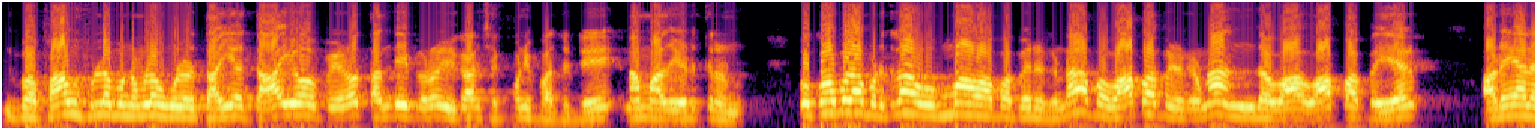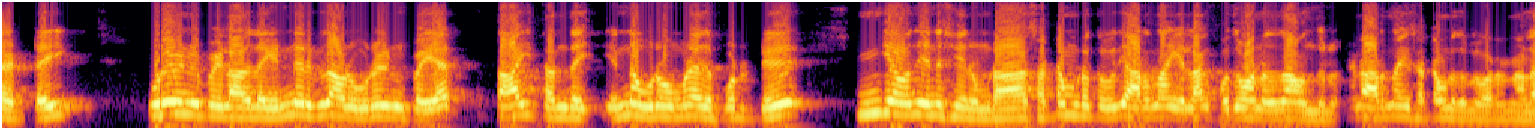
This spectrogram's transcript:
இப்போ ஃபார்ம் ஃபுல்லப் பண்ணோம்ல உங்களோட தாயோ தாயோ பேரோ தந்தை பேரோ இருக்கான்னு செக் பண்ணி பார்த்துட்டு நம்ம அதை எடுத்துடணும். இப்போ கோபாலாப்பட்டத்தில் உமா வாப்பா பேர் இருக்குன்னா அப்போ வாப்பா பேர் இருக்கணும்னா அந்த வா வாப்பா பெயர் அடையாள அட்டை உறவினர் பெயர் அதுல என்ன இருக்குதோ அவர் உறவினர் பெயர் தாய் தந்தை என்ன உறவுமுறை அதை போட்டுட்டு இங்க வந்து என்ன செய்யணும்டா? சட்டமன்ற தொகுதி அறந்தாங்க எல்லாம் பொதுவானது தான் வந்துடும். ஏன்னா அறந்தாங்க சட்டமன்றத்தில் வரனால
